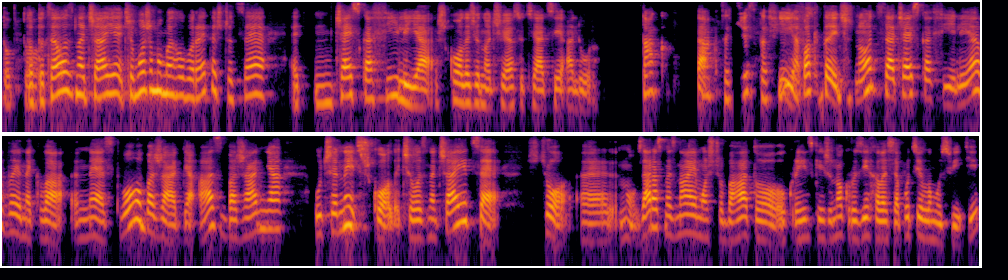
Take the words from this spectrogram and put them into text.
Тобто, Тобто це означає, чи можемо ми говорити, що це чеська філія школи жіночої асоціації Алюр? так, Так. це чеська І філія. фактично ця чеська філія виникла не з твого бажання, а з бажання учениць школи. Чи означає це, що е, ну, зараз ми знаємо, що багато українських жінок роз'їхалися по цілому світі,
